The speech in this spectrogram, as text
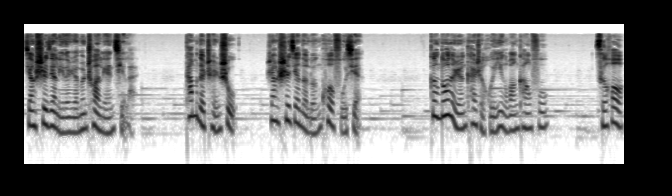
将事件里的人们串联起来，他们的陈述让事件的轮廓浮现。更多的人开始回应汪康夫。此后，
